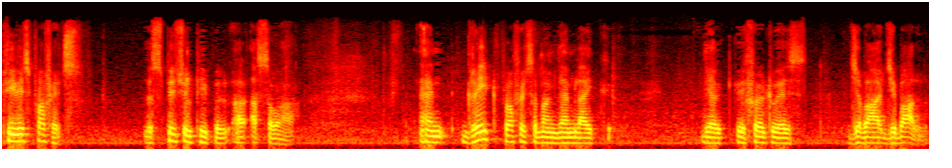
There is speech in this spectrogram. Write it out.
previous prophets the spiritual people are asawa. And great prophets among them like they are referred to as Jabal.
